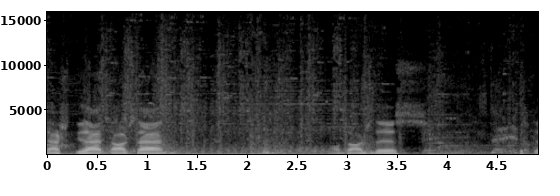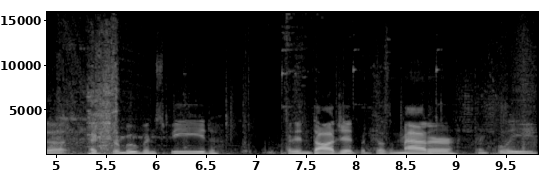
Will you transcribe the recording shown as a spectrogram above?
Dash through that, dodge that. I'll dodge this. Get the extra movement speed. I didn't dodge it, but it doesn't matter, thankfully.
